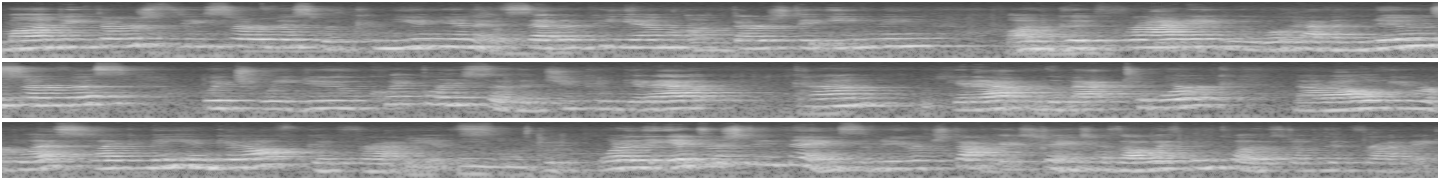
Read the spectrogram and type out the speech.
Monday, Thursday service with communion at seven PM on Thursday evening. On Good Friday, we will have a noon service, which we do quickly so that you can get out, come, get out and go back to work. Not all of you are blessed like me and get off Good Friday. It's one of the interesting things, the New York Stock Exchange has always been closed on Good Friday.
